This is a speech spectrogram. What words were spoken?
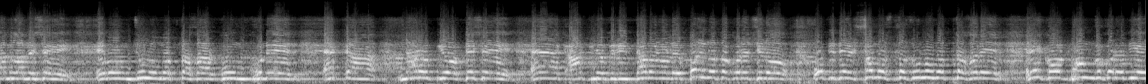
বাংলাদেশে এবং জুলুম, অত্যাচার, গুম, খুনের একটা নারকীয় দেশে এক আগ্নেয়গিরি দাবানলে পরিণত করেছিল। অতীতের সমস্ত জুলুম, অত্যাচারের রেকর্ড ভঙ্গ করে দিয়ে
